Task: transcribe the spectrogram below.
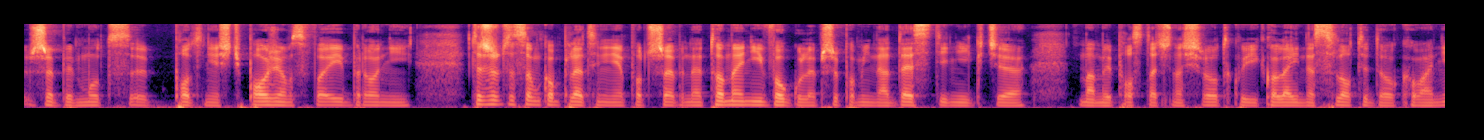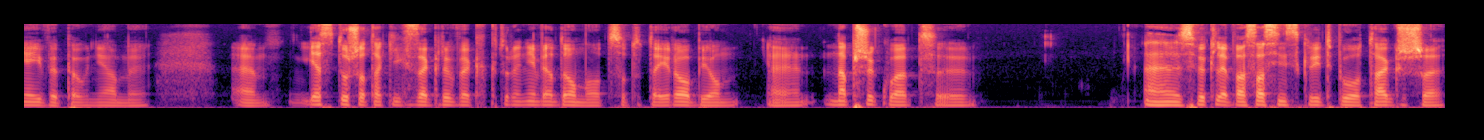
żeby móc podnieść poziom swojej broni. Te rzeczy są kompletnie niepotrzebne. To menu w ogóle przypomina Destiny, gdzie mamy postać na środku i kolejne sloty dookoła niej wypełniamy. Jest dużo takich zagrywek, które nie wiadomo, co tutaj robią. Na przykład e, e, zwykle w Assassin's Creed było tak, że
